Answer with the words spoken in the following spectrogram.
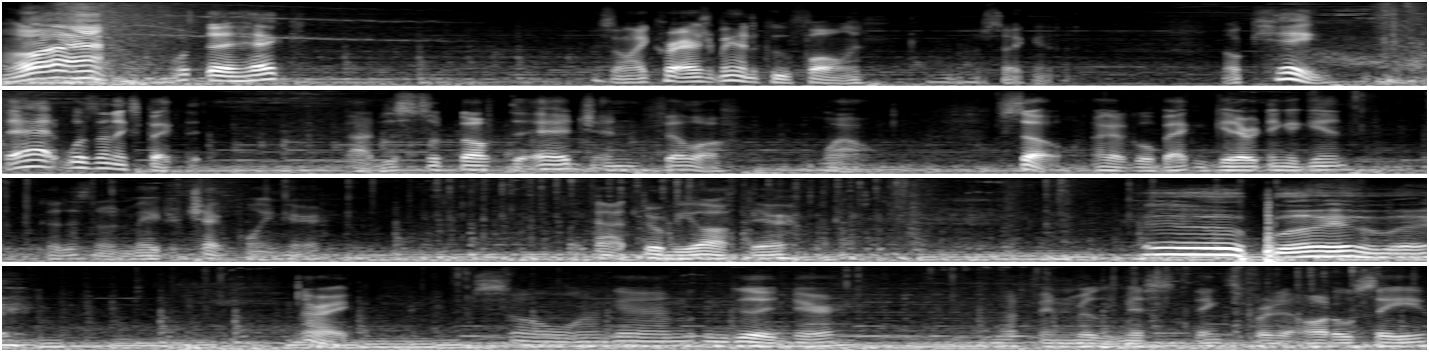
Ah! What the heck? Sound like Crash Bandicoot falling. A second. Okay, that was unexpected. I just slipped off the edge and fell off. Wow. So, I gotta go back and get everything again. Because there's no major checkpoint here. That kind of threw me off there. Oh boy, oh boy. Alright. So, again, I'm looking good there. Nothing really missed. Thanks for the autosave.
